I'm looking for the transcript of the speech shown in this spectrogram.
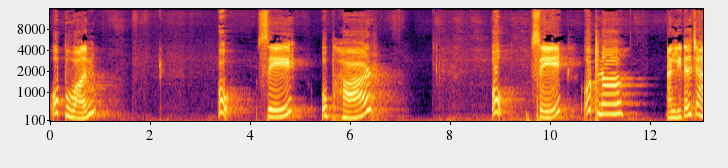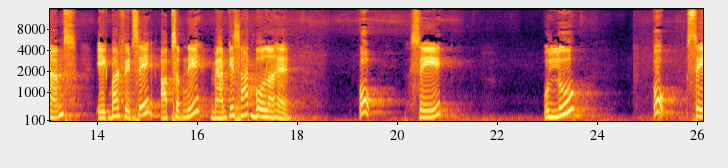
उपवन, ओ, से, उपहार, ओ, से, उठना। एंड लिटिल चैम्स एक बार फिर से आप सबने मैम के साथ बोलना है। ओ, से, उल्लू, ओ, से,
